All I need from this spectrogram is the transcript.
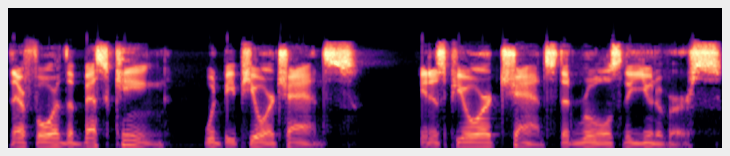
Therefore the best king would be pure chance. It is pure chance that rules the universe.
